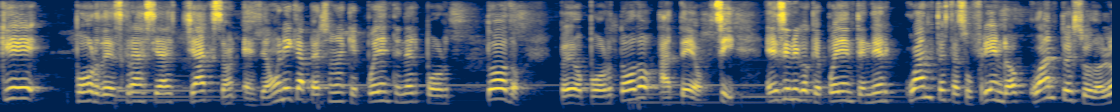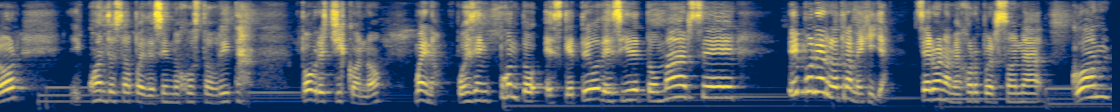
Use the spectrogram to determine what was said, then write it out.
que por desgracia, Jackson es la única persona que puede entender por todo, pero por todo ateo. Sí, es el único que puede entender cuánto está sufriendo, cuánto es su dolor y cuánto está padeciendo justo ahorita. Pobre chico, ¿no? Bueno, pues el punto es que Teo decide tomarse y ponerle otra mejilla. Ser una mejor persona con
